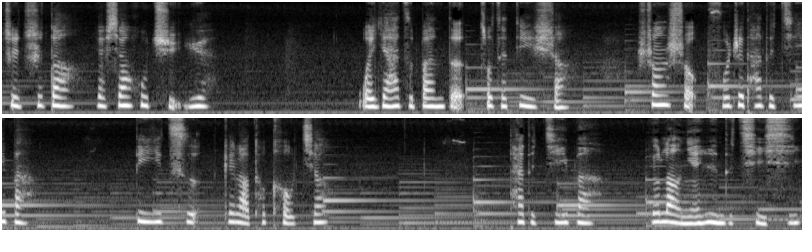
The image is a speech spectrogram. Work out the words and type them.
只知道要相互取悦。我鸭子般的坐在地上，双手扶着他的鸡巴，第一次给老头口交。他的鸡巴有老年人的气息，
